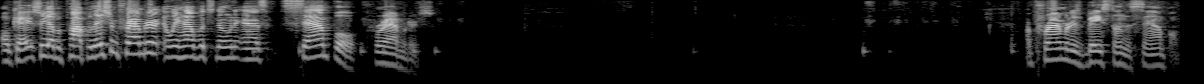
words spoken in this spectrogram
Okay, so you have a population parameter, and we have what's known as sample parameters. Our parameter is based on the sample.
